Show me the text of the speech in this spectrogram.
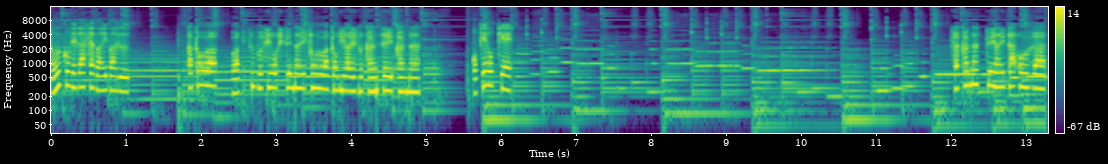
そうこれがサバイバル。あとは、湧き潰しをして内装はとりあえず完成かな。オケオケ。魚って焼いた方が、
